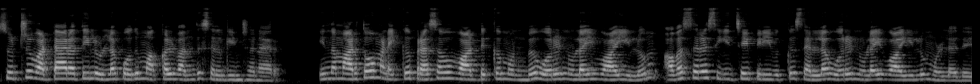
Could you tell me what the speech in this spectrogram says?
சுற்று வட்டாரத்தில் உள்ள பொதுமக்கள் வந்து செல்கின்றனர். இந்த மருத்துவமனைக்கு பிரசவ வார்டுக்கு முன்பு ஒரு நுழைவாயிலும் அவசர சிகிச்சை பிரிவுக்கு செல்ல ஒரு நுழைவாயிலும் உள்ளது.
